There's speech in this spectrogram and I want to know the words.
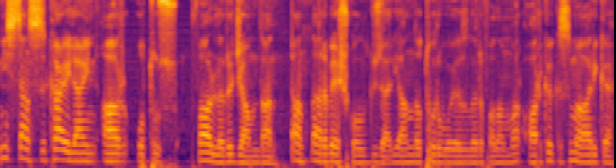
Nissan Skyline R30 farları camdan. Jantlar 5 kol güzel. Yanında turbo yazıları falan var. Arka kısmı harika.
